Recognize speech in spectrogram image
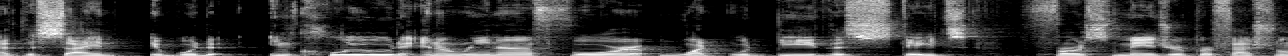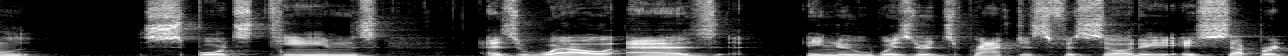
at the site. It would include an arena for what would be the state's first major professional sports teams, as well as a new Wizards practice facility, a separate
